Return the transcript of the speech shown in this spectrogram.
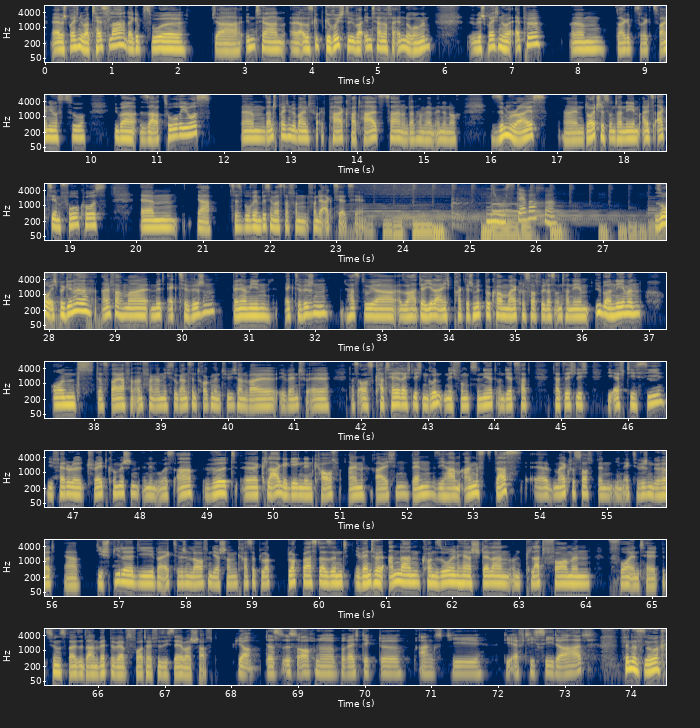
Äh, wir sprechen über Tesla. Da gibt es wohl ja intern, äh, also es gibt Gerüchte über interne Veränderungen. Wir sprechen über Apple. Ähm, da gibt es direkt zwei News zu. Über Sartorius. Ähm, dann sprechen wir über ein paar Quartalszahlen und dann haben wir am Ende noch Simrise, ein deutsches Unternehmen als Aktie im Fokus. Ähm, ja, das ist, wo wir ein bisschen was davon von der Aktie erzählen. News der Woche. So, ich beginne einfach mal mit Activision. Benjamin, Activision hast du ja, also hat ja jeder eigentlich praktisch mitbekommen, Microsoft will das Unternehmen übernehmen und das war ja von Anfang an nicht so ganz in trockenen Tüchern, weil eventuell das aus kartellrechtlichen Gründen nicht funktioniert. Und jetzt hat tatsächlich die FTC, die Federal Trade Commission in den USA, wird äh, Klage gegen den Kauf einreichen, denn sie haben Angst, dass äh, Microsoft, wenn ihnen Activision gehört, ja, die Spiele, die bei Activision laufen, die ja schon krasse Block Blockbuster sind, eventuell anderen Konsolenherstellern und Plattformen vorenthält, beziehungsweise da einen Wettbewerbsvorteil für sich selber schafft. Ja, das ist auch eine berechtigte Angst, die die FTC da hat. Findest du?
